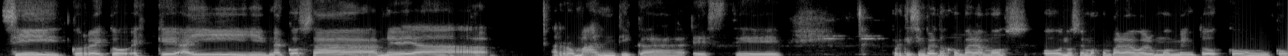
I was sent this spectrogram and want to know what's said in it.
Sí, correcto. Es que hay una cosa media romántica, este, porque siempre nos comparamos o nos hemos comparado en algún momento con, con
